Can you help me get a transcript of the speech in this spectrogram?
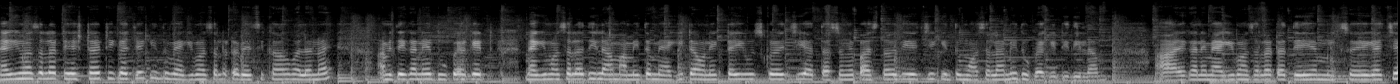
ম্যাগি মশলার টেস্টটাও ঠিক আছে, কিন্তু ম্যাগি মশলাটা বেশি খাওয়া ভালো নয়। আমি তো এখানে দু প্যাকেট ম্যাগি মশলা দিলাম। আমি তো ম্যাগিটা অনেকটা ইউজ করেছি আর তার সঙ্গে পাস্তাও দিয়েছি, কিন্তু মশলা আমি দু প্যাকেটই দিলাম। আর এখানে ম্যাগি মশলাটা দিয়ে মিক্স হয়ে গেছে।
